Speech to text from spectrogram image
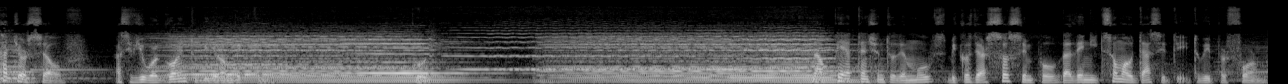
cut yourself as if you were going to be your own victim. Good. Now pay attention to the moves because they are so simple that they need some audacity to be performed.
